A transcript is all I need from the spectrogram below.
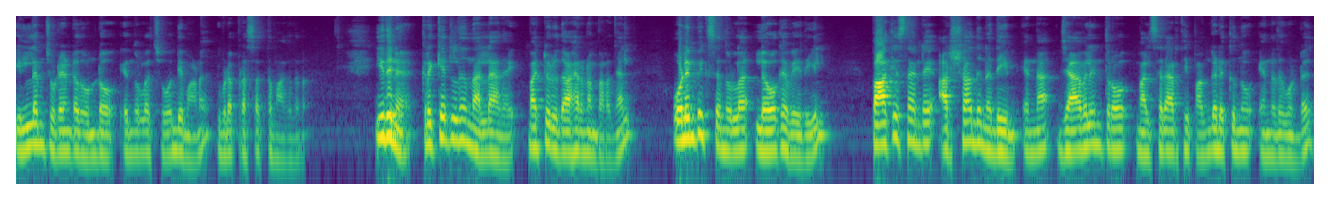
ഇല്ലം ചുടേണ്ടതുണ്ടോ എന്നുള്ള ചോദ്യമാണ് ഇവിടെ പ്രസക്തമാകുന്നത്. ഇതിന് ക്രിക്കറ്റിൽ നിന്നല്ലാതെ മറ്റൊരു ഉദാഹരണം പറഞ്ഞാൽ ഒളിമ്പിക്സ് എന്നുള്ള ലോകവേദിയിൽ പാകിസ്ഥാന്റെ അർഷാദ് നദീം എന്ന ജാവലിൻ ത്രോ മത്സരാർത്ഥി പങ്കെടുക്കുന്നു എന്നതുകൊണ്ട്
